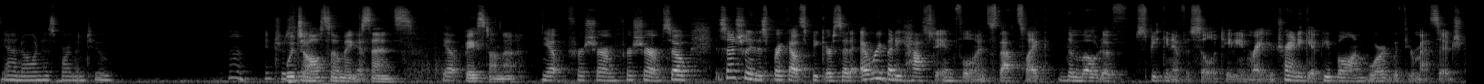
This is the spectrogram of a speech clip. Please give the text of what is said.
Yeah, no one has more than two. Hmm, interesting. Which also makes yep. sense. Yep. Based on that. Yep, for sure, for sure. So essentially, this breakout speaker said everybody has to influence. That's like the mode of speaking and facilitating, right? You're trying to get people on board with your message,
